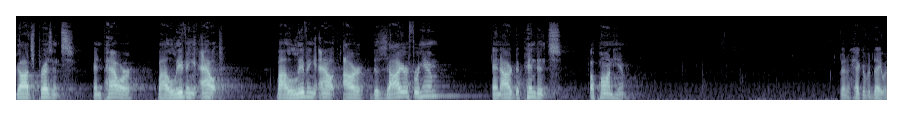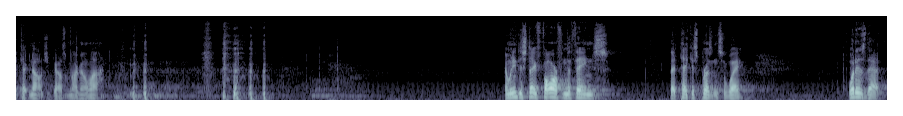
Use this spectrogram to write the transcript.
God's presence and power by living out by living out our desire for him and our dependence upon him. It's been a heck of a day with technology, guys. I'm not going to lie. and we need to stay far from the things that take his presence away. What is that?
